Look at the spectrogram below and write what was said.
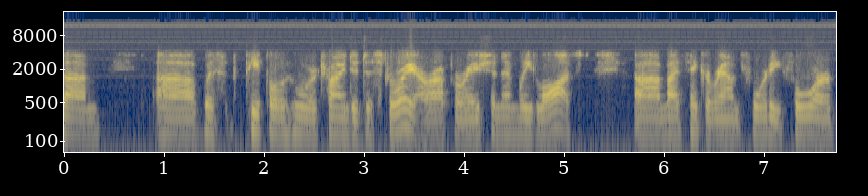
um, uh, with people who were trying to destroy our operation, and we lost um, I think around 44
